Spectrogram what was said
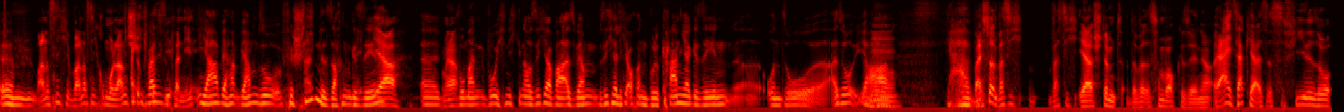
Ähm, Waren das nicht, waren das nicht romulanische Schiffe ich weiß diesem Planeten? ja, wir haben, wir haben so verschiedene Sachen gesehen, Ja. äh, Ja. wo man, wo ich nicht genau sicher war. Also wir haben sicherlich auch einen Vulkanier gesehen äh, und so. äh, Also ja, Mhm. ja, Weißt du, an was ich, was ich, ja, stimmt, das haben wir auch gesehen, ja. Ja, ich sag ja, es ist viel so,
